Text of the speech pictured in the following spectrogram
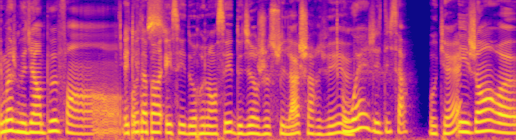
Et moi, je me dis un peu, enfin. Et toi, t'as pas essayé de relancer, de dire je suis là, je suis arrivée euh, Ouais, j'ai dit ça. Ok. Et genre. euh,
